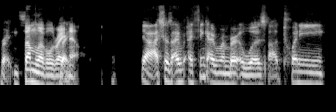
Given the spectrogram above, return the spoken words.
right in some level right, right. now yeah i I think i remember it was about 20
